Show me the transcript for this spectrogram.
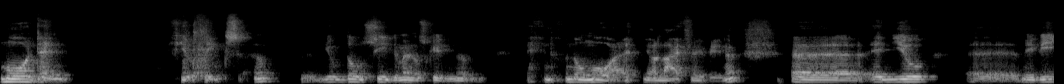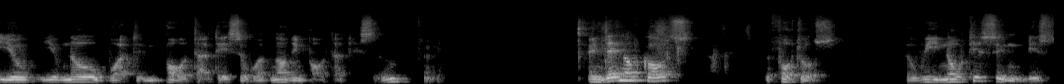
more than few things. Huh? You don't see the manuscript no more your life, maybe. No? Uh, and you uh, maybe you you know what important is or what not important is. Okay. And then, of course, the photos. We notice in this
